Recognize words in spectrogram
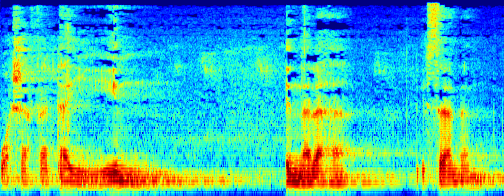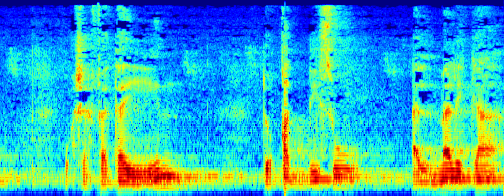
وشفتين إن لها لسانا وشفتين تقدس الملك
